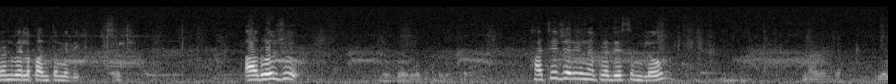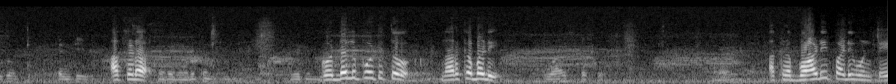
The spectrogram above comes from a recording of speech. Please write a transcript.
రెండు వేల పంతొమ్మిది. ఆ రోజు హత్య జరిగిన ప్రదేశంలో అక్కడ గొడ్డలి పోటుతో నరకబడి అక్కడ బాడీ పడి ఉంటే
